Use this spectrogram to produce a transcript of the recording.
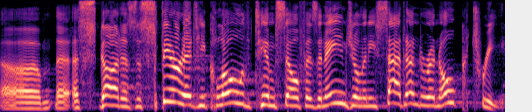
um, as God as a spirit, he clothed himself as an angel and he sat under an oak tree,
